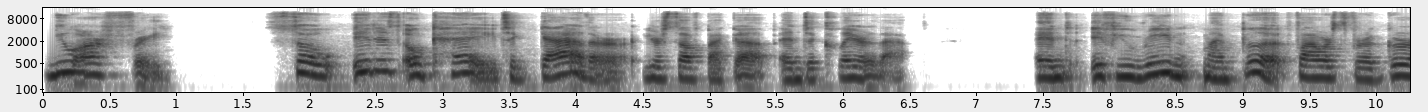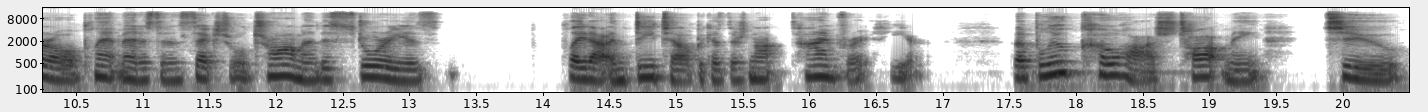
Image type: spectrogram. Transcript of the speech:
You are free. So it is okay to gather yourself back up and declare that. And if you read my book, Flowers for a Girl Plant Medicine and Sexual Trauma, this story is played out in detail because there's not time for it here. But Blue Cohosh taught me to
